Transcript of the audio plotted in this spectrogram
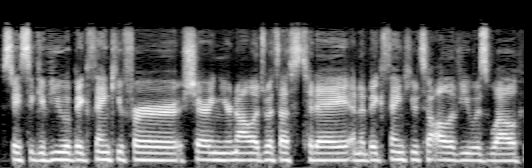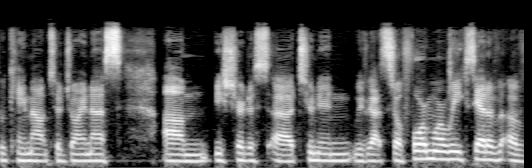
Stacey, give you a big thank you for sharing your knowledge with us today, and a big thank you to all of you as well who came out to join us. Um, be sure to uh, tune in. We've got still four more weeks yet of, of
